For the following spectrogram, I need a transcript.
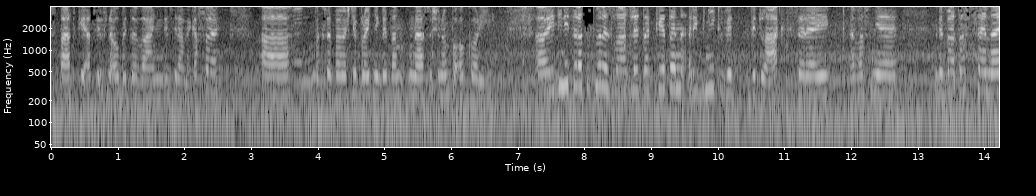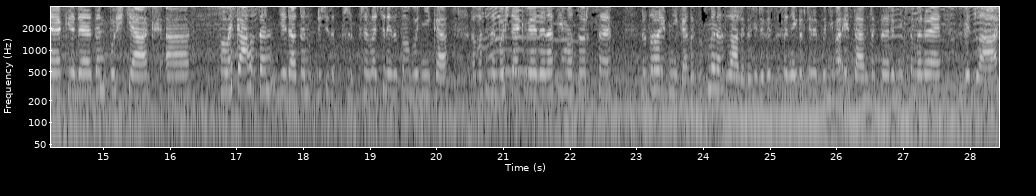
zpátky asi už na ubytování, kde si dáme kafe a pak se půjdeme ještě projít někde tam u nás už jenom po okolí. A jediný teda, co jsme nezvládli, tak je ten rybník Vid- Vidlák, který vlastně, kde byla ta scéna, jak jede ten pošťák a poleká ho ten děda, ten, když je převlečený za toho vodníka a vlastně ten pošťák vyjede na té motorce do toho rybníka, tak to jsme nezvládli, takže kdybyste se někdo chtěli podívat i tam, tak ten rybník se jmenuje Vidlák.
